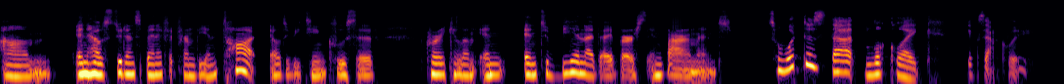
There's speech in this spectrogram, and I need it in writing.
Um, and how students benefit from being taught LGBT inclusive curriculum and, and to be in a diverse environment. So, what does that look like exactly?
